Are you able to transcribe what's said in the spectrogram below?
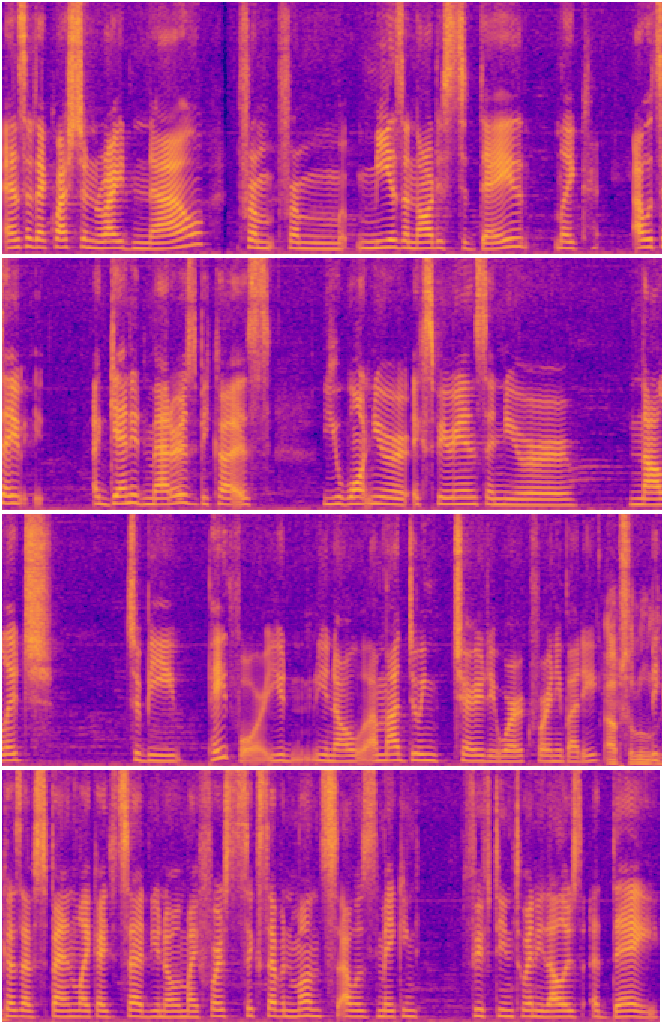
answer that question right now from from me as an artist today like i would say again it matters because you want your experience and your knowledge to be paid for. You you know, I'm not doing charity work for anybody Absolutely. because I've spent, like I said, you know, in my first six seven months, I was making 15 20 dollars a day,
